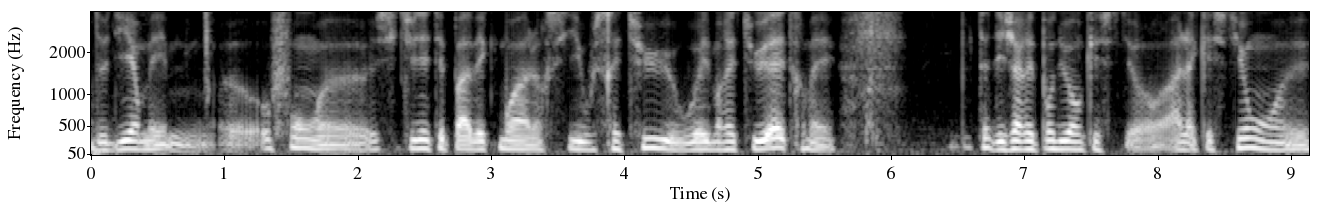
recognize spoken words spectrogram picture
de dire, mais au fond, si tu n'étais pas avec moi, alors si où serais-tu, où aimerais-tu être? Mais as déjà répondu en question, à la question, euh,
